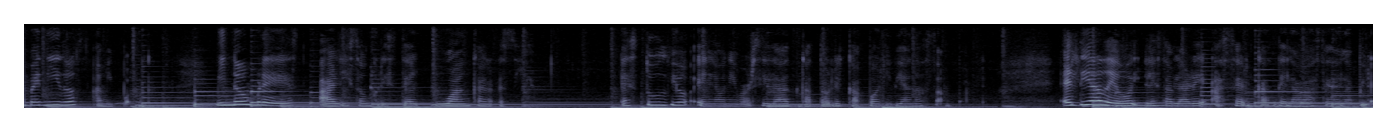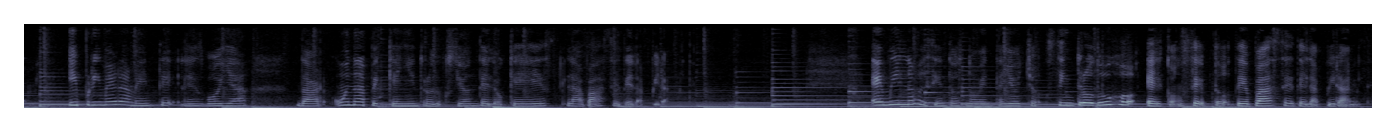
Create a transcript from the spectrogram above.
Bienvenidos a mi podcast. Mi nombre es Alison Cristel Huanca García. Estudio en la Universidad Católica Boliviana San Pablo. El día de hoy les hablaré acerca de la base de la pirámide y primeramente les voy a dar una pequeña introducción de lo que es la base de la pirámide. En 1998 se introdujo el concepto de base de la pirámide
